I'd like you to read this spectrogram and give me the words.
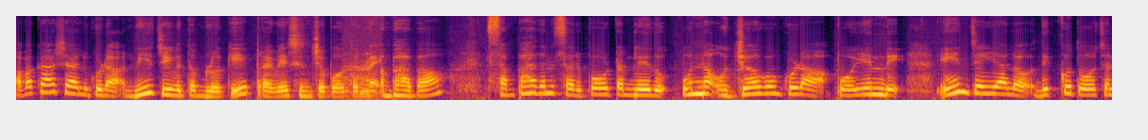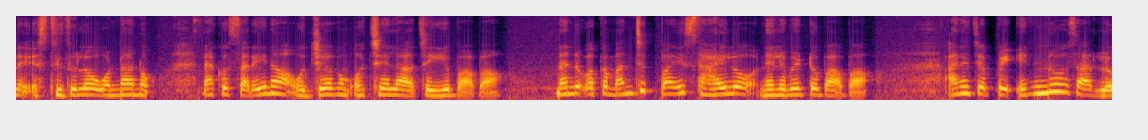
అవకాశాలు కూడా నీ జీవితంలోకి ప్రవేశించబోతున్నాయి. బాబా సంపాదన సరిపోవటం లేదు. ఉన్న ఉద్యోగం కూడా పోయింది. ఏం చెయ్యాలో దిక్కు తోచని స్థితిలో ఉన్నాను. నాకు సరైన ఉద్యోగం వచ్చేలా చెయ్యి బాబా. నన్ను ఒక మంచి పై స్థాయిలో నిలబెట్టు బాబా అని చెప్పి ఎన్నోసార్లు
